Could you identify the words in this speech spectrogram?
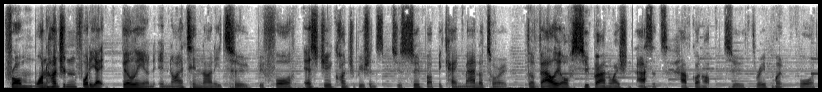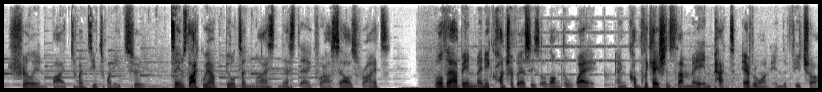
From 148 billion in 1992 before SG contributions to super became mandatory, the value of superannuation assets have gone up to 3.4 trillion by 2022. Seems like we have built a nice nest egg for ourselves, right? Well, there have been many controversies along the way and complications that may impact everyone in the future.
